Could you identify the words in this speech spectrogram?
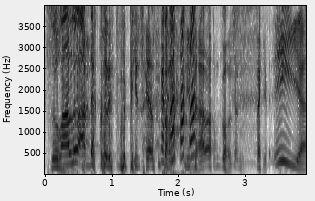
Selalu ada kulit putih center di dalam Golden State. Iya.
